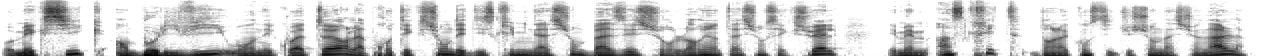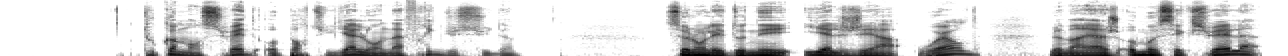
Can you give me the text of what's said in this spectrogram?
Au Mexique, en Bolivie ou en Équateur, la protection des discriminations basées sur l'orientation sexuelle est même inscrite dans la Constitution nationale, tout comme en Suède, au Portugal ou en Afrique du Sud. Selon les données ILGA World, le mariage homosexuel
